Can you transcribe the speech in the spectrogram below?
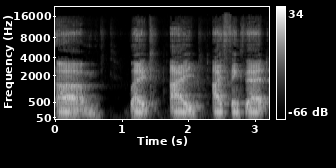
Um, like I I think that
